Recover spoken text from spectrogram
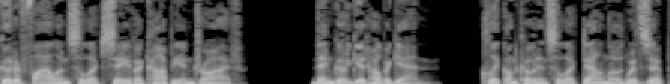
Go to File and select Save a copy in Drive. Then go to GitHub again. Click on Code and select Download with zip.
